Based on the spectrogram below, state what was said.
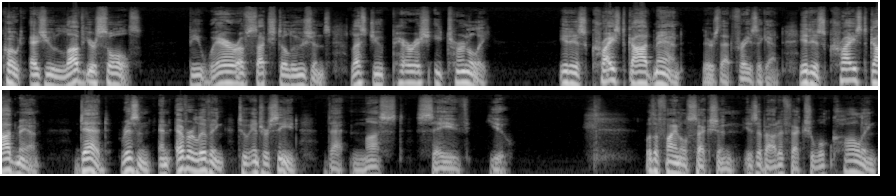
quote, As you love your souls, beware of such delusions, lest you perish eternally. It is Christ God man, there's that phrase again. It is Christ God man, dead, risen, and ever living to intercede, that must save you. Well, the final section is about effectual calling.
